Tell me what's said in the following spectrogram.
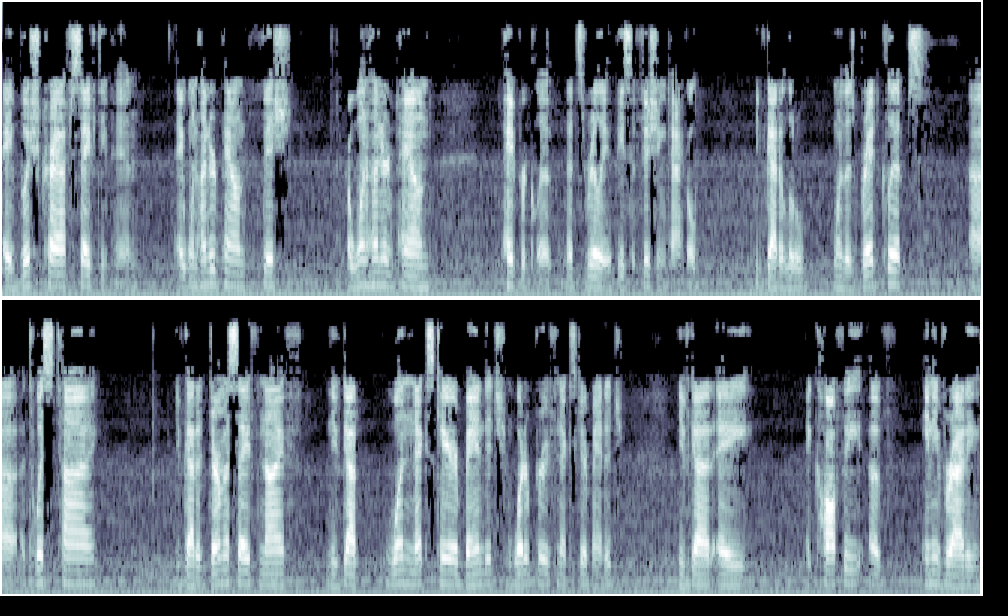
a bushcraft safety pin, a 100 pound fish, a 100 pound paper clip that's really a piece of fishing tackle. You've got a little one of those bread clips, uh, a twist tie. You've got a Dermasafe knife. You've got one NexCare bandage, waterproof NexCare bandage. You've got a a coffee of any variety,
